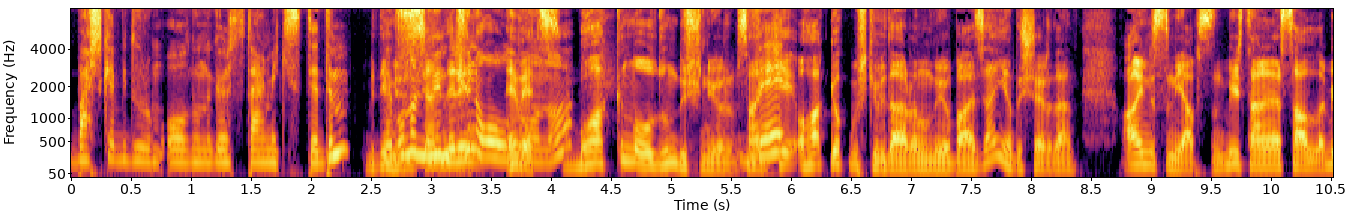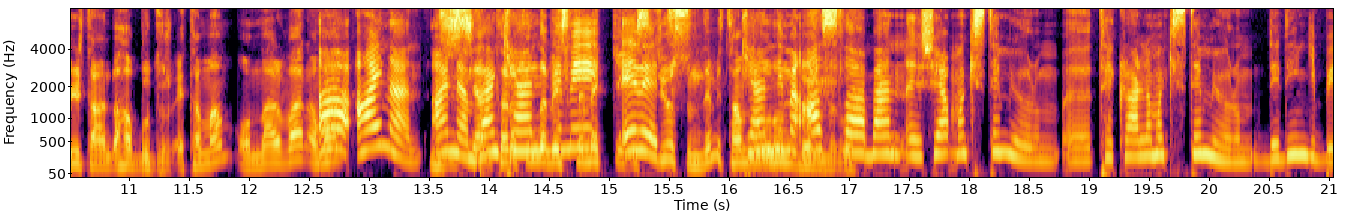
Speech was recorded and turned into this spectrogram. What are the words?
başka bir durum olduğunu göstermek istedim. Bir de Ve bunun mümkün olduğunu- evet, bu hakkın olduğunu düşünüyorum. Sanki o hak yokmuş gibi davranılıyor bazen ya dışarıdan. Aynısını yapsın. Bir tane salla, bir tane daha budur. E tamam onlar var ama Aa, aynen, aynen. Ben tarafında kendimi, beslemek evet, istiyorsun değil mi? Tam Kendimi asla ben e, şey yapmak istemiyorum, e, tekrarlamak istemiyorum. Dediğin gibi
